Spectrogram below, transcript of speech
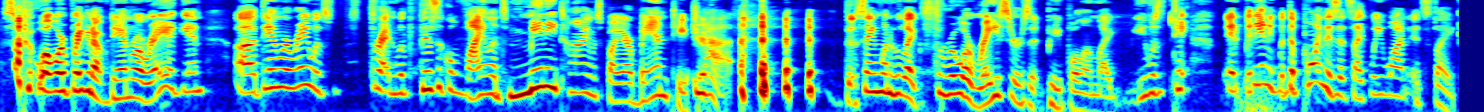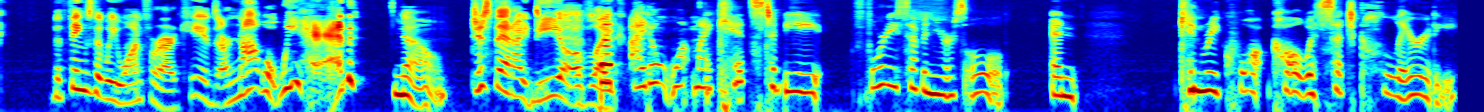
well we're bringing up dan ray again. Uh, Dan Ray was threatened with physical violence many times by our band teacher. Yeah. the same one who like threw erasers at people and like he was ta- it, but anyway but the point is it's like we want it's like the things that we want for our kids are not what we had No. just that idea of like. but I don't want my kids to be 47 years old and can recall with such clarity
